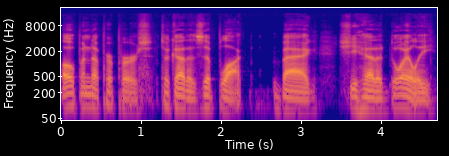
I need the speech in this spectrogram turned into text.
opened up her purse, took out a Ziploc bag. She had a doily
